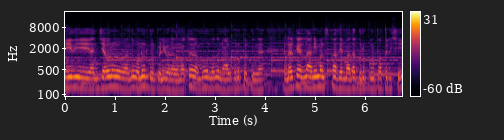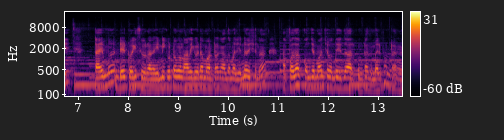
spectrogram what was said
மீதி அஞ்சு ஹவர் வந்து ஒன்னொரு குரூப் வெளியே வராங்க. மொத்தம் மூணுலேருந்து நாலு குரூப் இருக்குங்க. எல்லாருக்கும் இருக்க எல்லா அனிமல்ஸ்க்கும் அதே மாதிரி தான் குரூப் குரூப்பாக பிரித்து டைமு டேட் வைஸ் விடுறாங்க. இன்றைக்கி விட்டவங்க நாளைக்கு விட மாட்டுறாங்க அந்த மாதிரி என்ன விஷயம்னா அப்போ தான் கொஞ்சமாச்சும் வந்து இதாக இருக்குன்ட்டு அந்த மாதிரி பண்ணுறாங்க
